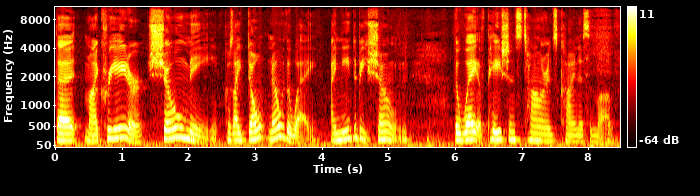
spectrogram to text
that my Creator show me, because I don't know the way, I need to be shown the way of patience, tolerance, kindness, and love.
